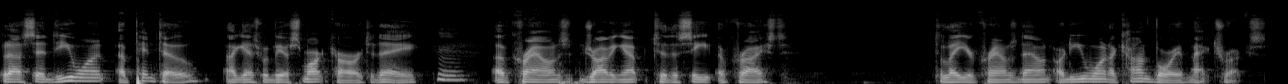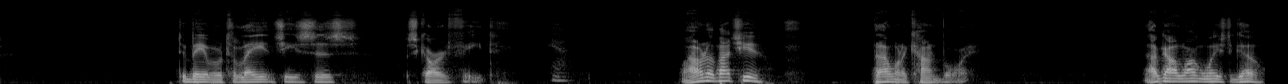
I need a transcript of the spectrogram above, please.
but I said, "Do you want a Pinto? I guess would be a smart car today, hmm. of crowns driving up to the seat of Christ to lay your crowns down, or do you want a convoy of Mack trucks to be able to lay at Jesus' scarred feet. Yeah. Well, I don't know about you, but I want a convoy. I've got a long ways to go.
